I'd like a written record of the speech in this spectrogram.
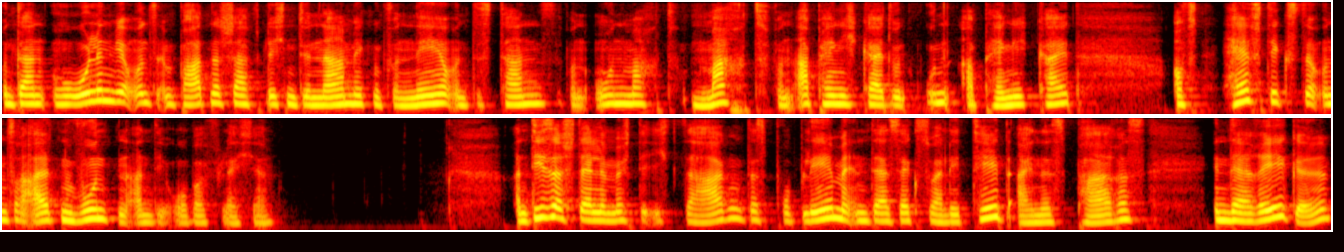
Und dann holen wir uns in partnerschaftlichen Dynamiken von Nähe und Distanz, von Ohnmacht und Macht, von Abhängigkeit und Unabhängigkeit aufs heftigste unsere alten Wunden an die Oberfläche. An dieser Stelle möchte ich sagen, dass Probleme in der Sexualität eines Paares in der Regel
